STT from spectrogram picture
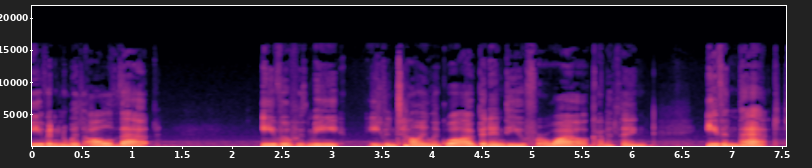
even with all of that, even with me even telling, like, well, I've been into you for a while, kind of thing, even that,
